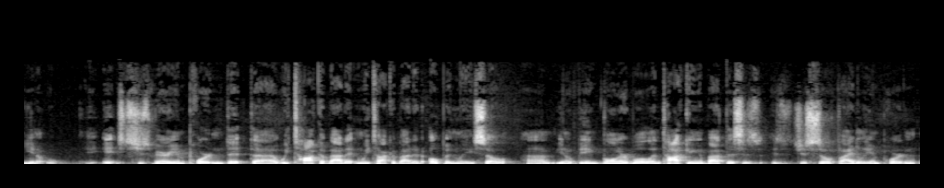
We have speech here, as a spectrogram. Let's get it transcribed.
you know, it's just very important that uh, we talk about it and we talk about it openly. So, um, you know, being vulnerable and talking about this is, is just so vitally important.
